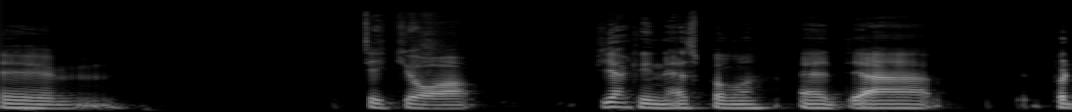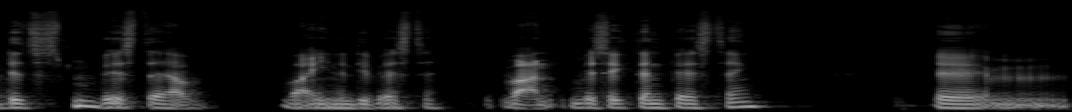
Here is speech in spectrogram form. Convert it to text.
Øhm, det gjorde virkelig nas på mig, at jeg på det tidspunkt vidste, at jeg var en af de bedste. Var, hvis ikke den bedste, ikke? Øhm,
